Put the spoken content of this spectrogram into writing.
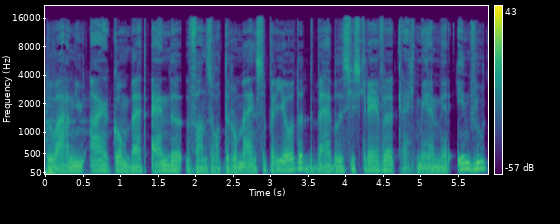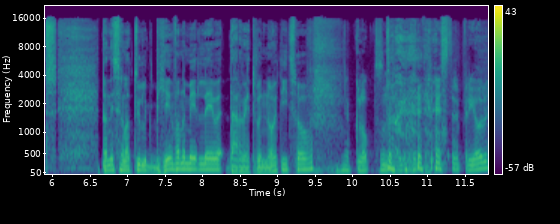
We waren nu aangekomen bij het einde van zowat de Romeinse periode. De Bijbel is geschreven, krijgt meer en meer invloed. Dan is er natuurlijk het begin van de middeleeuwen. Daar weten we nooit iets over. Dat klopt, dat is een periode.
